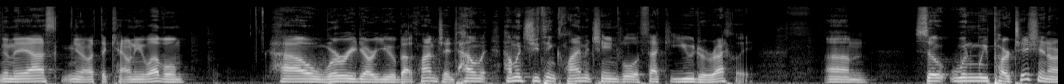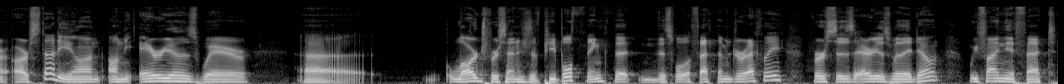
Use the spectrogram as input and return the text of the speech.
and they ask, you know, at the county level, how worried are you about climate change? How how much do you think climate change will affect you directly? Um, so when we partition our, our study on on the areas where uh, large percentage of people think that this will affect them directly versus areas where they don't, we find the effect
